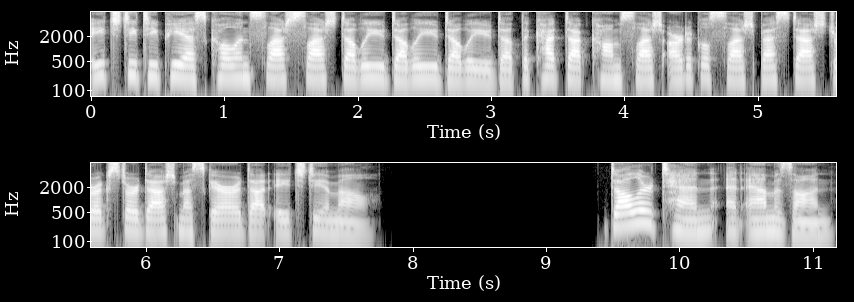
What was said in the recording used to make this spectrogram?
https colon slash slash www.thecut.com slash article slash best dash drugstore dash mascara.html. $10 at Amazon,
